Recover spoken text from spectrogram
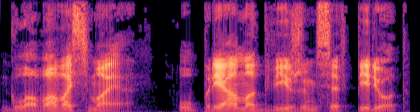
Глава восьмая. Упрямо движемся вперед.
